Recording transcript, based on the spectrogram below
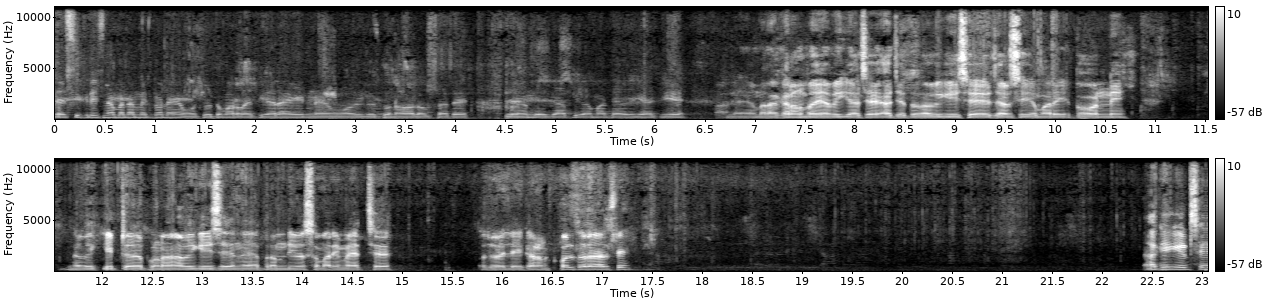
જય શ્રી કૃષ્ણ બધા મિત્રોને. હું છું તમારો ભાઈ પિયારા હે ને હું આવી ગયો છું નવા લોક સાથે. જે અંબે ચા પીવા માટે આવી ગયા છીએ અને અમારા કરણભાઈ આવી ગયા છે. આજે તો આવી ગઈ છે જર્સી અમારી ભવનની. નવી કીટ પણ આવી ગઈ છે ને પ્રમ દિવસ અમારી મેચ છે. જોઈ લઈએ કરણ. ખોલતો રહ્યા છે. આખી કીટ છે?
